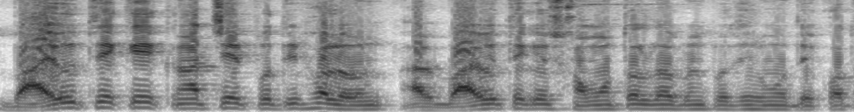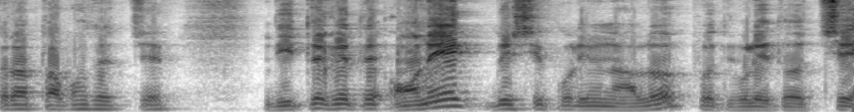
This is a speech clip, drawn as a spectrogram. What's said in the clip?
বায়ু থেকে কাঁচের প্রতিফলন আর বায়ু থেকে সমতল দর্পণ প্রতিফলনের মধ্যে কতটা তফাৎ হচ্ছে? দ্বিতীয় ক্ষেত্রে অনেক বেশি পরিমাণ আলো প্রতিফলিত হচ্ছে।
